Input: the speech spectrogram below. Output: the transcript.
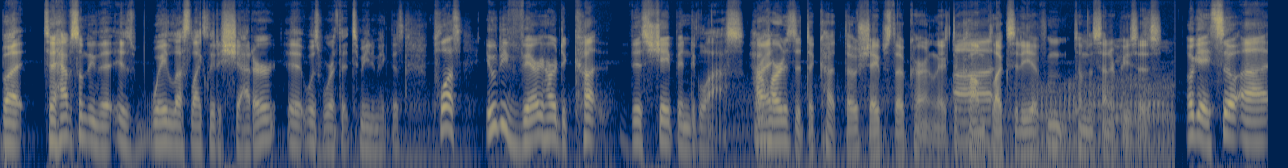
But to have something that is way less likely to shatter, it was worth it to me to make this. Plus, it would be very hard to cut this shape into glass. How right? hard is it to cut those shapes though? Currently, like the Uh, complexity of some of the centerpieces. Okay, so uh,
